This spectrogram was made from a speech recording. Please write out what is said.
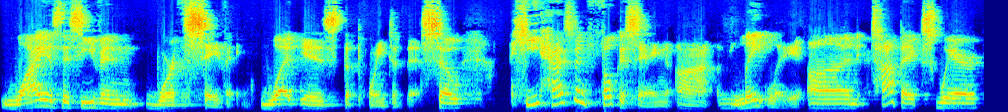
Why is this even worth saving? What is the point of this? So he has been focusing uh, lately on topics where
